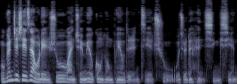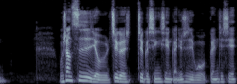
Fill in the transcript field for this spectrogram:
我跟这些在我脸书完全没有共同朋友的人接触，我觉得很新鲜。我上次有这个这个新鲜感，就是我跟这些，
